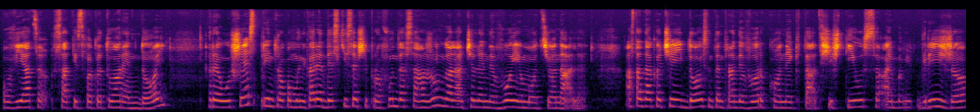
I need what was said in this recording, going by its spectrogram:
o viață satisfăcătoare în doi reușesc printr-o comunicare deschisă și profundă să ajungă la cele nevoi emoționale. Asta dacă cei doi sunt într-adevăr conectați și știu să aibă grijă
